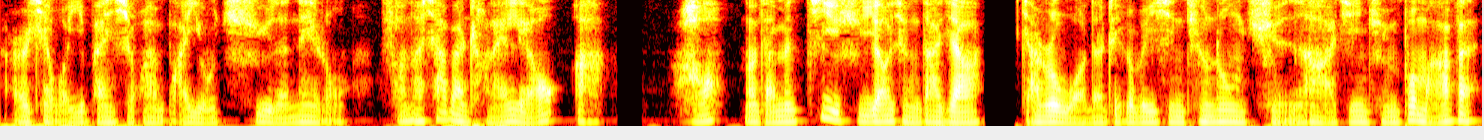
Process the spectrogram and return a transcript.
而且我一般喜欢把有趣的内容放到下半场来聊啊。好，那咱们继续邀请大家。加入我的这个微信听众群啊，进群不麻烦。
